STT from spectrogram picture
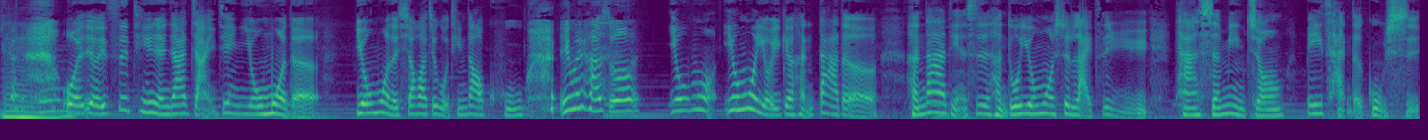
我有一次听人家讲一件幽默的幽默的笑话，结果听到哭，因为他说。幽默，幽默有一个很大的很大的点是，很多幽默是来自于他生命中悲惨的故事，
